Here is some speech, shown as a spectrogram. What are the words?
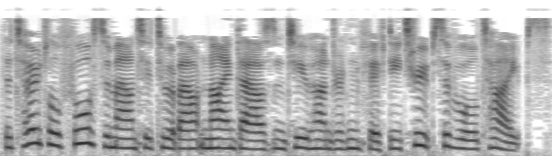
The total force amounted to about 9,250 troops of all types.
